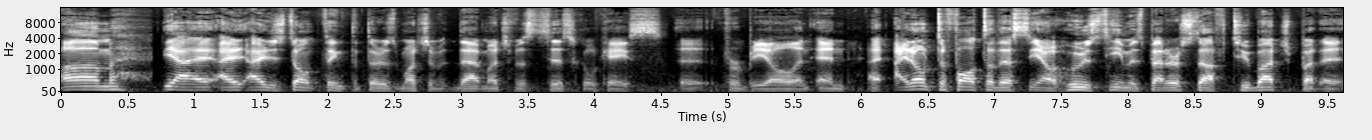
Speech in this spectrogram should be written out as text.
Um. Yeah. I, I- I just don't think that there's much of that much of a statistical case uh, for Beal, and and I, I don't default to this. You know, whose team is better stuff too much, but uh,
